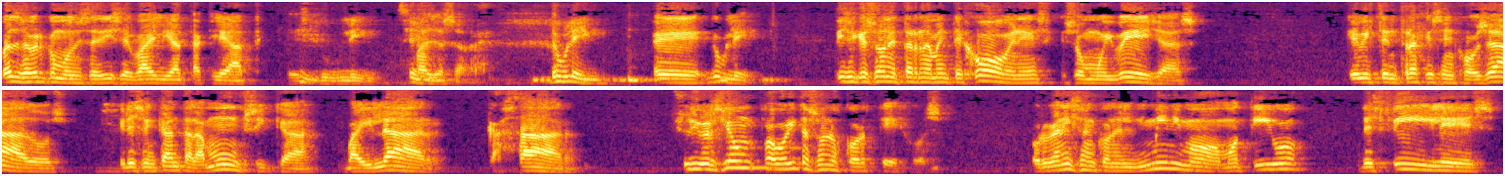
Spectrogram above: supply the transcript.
Vaya a saber cómo se dice baile atacleat, es Dublín. Sí. Vaya a saber. Dublín. Eh, Dublín. Dice que son eternamente jóvenes, que son muy bellas, que visten trajes enjollados, que les encanta la música, bailar, cazar. Su diversión favorita son los cortejos. Organizan con el mínimo motivo desfiles,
